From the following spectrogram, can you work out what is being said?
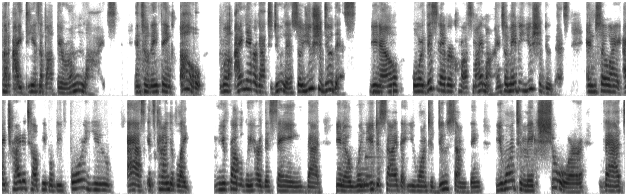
but ideas about their own lives. And so they think, oh, well, I never got to do this, so you should do this, you mm-hmm. know, or this never crossed my mind, so maybe you should do this. And so I, I try to tell people before you ask, it's kind of like you've probably heard this saying that, you know, when you mm-hmm. decide that you want to do something, you want to make sure that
